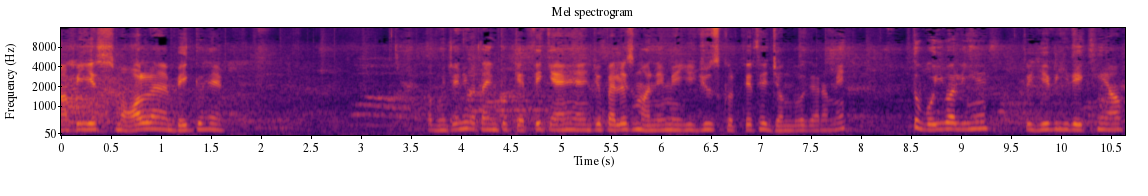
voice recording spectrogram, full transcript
यहाँ पे ये स्मॉल है बिग है। अब मुझे नहीं पता इनको कहते क्या हैं, जो पहले ज़माने में ये यूज़ करते थे जंग वगैरह में तो वही वाली हैं। तो ये भी देखें आप।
